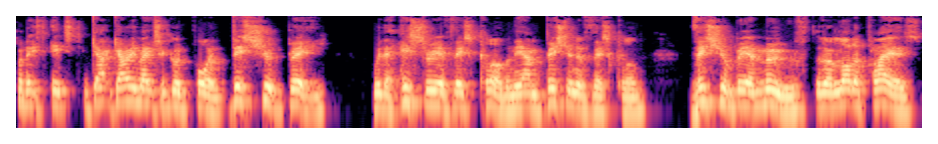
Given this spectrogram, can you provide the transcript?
But it's, it's Garry makes a good point. This should be, with the history of this club and the ambition of this club, this should be a move that a lot of players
